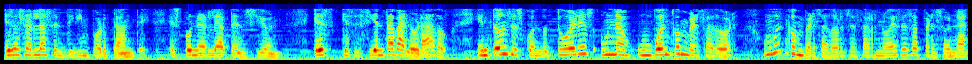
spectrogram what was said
es hacerla sentir importante, es ponerle atención, es que se sienta valorado. Entonces, cuando tú eres una- un buen conversador, un buen conversador, César, no es esa persona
